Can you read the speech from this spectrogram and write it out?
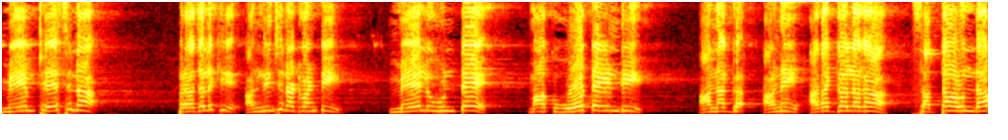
మేం చేసిన ప్రజలకి అందించినటువంటి మేలు ఉంటే మాకు ఓటేయండి అనగ అని అడగలగా సత్తా ఉందా?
